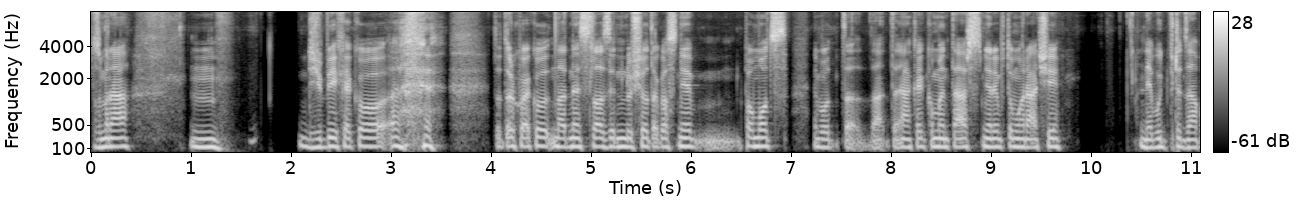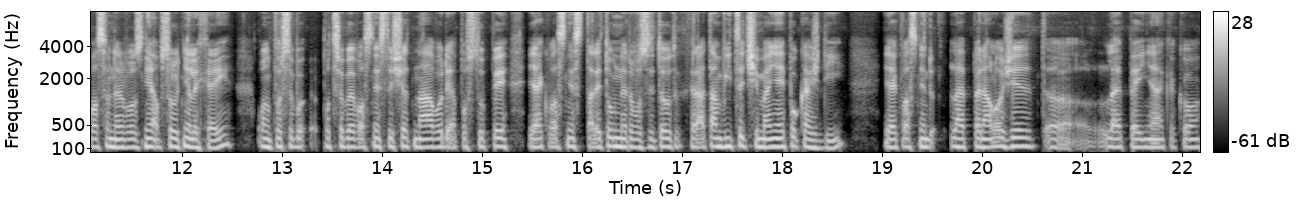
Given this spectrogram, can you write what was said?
To znamená, mm, když bych jako to trochu jako nadnesla, zjednodušil, tak vlastně pomoc nebo ta, ta, ta nějaký komentář směrem k tomu hráči nebuď před zápasem nervózní, absolutně lichej. On potřebuje, potřebuje vlastně slyšet návody a postupy, jak vlastně s tady tou nervozitou, která tam více či méně je po každý, jak vlastně lépe naložit, eh, lépe nějak jako uh,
